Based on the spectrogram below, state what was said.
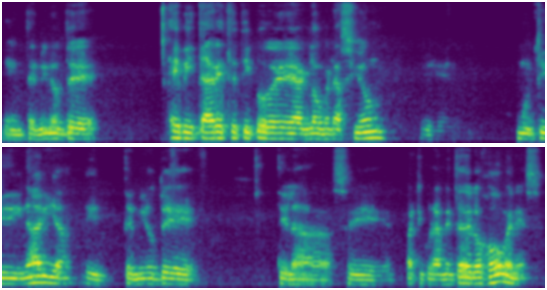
en términos de evitar este tipo de aglomeración multidinaria, en términos de, de las, eh, particularmente de los jóvenes,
